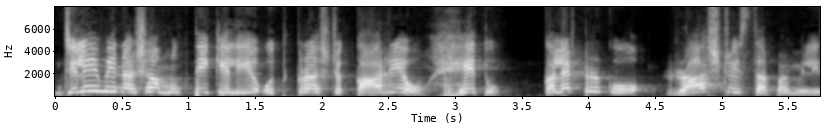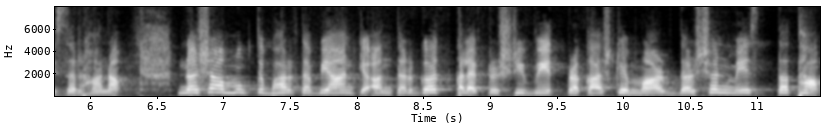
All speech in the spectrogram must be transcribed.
ज़िले में नशा मुक्ति के लिए उत्कृष्ट कार्यों हेतु कलेक्टर को राष्ट्रीय स्तर पर मिली सराहना। नशा मुक्त भारत अभियान के अंतर्गत कलेक्टर श्री वेद प्रकाश के मार्गदर्शन में तथा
